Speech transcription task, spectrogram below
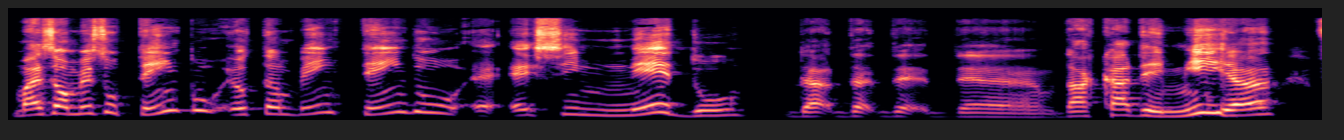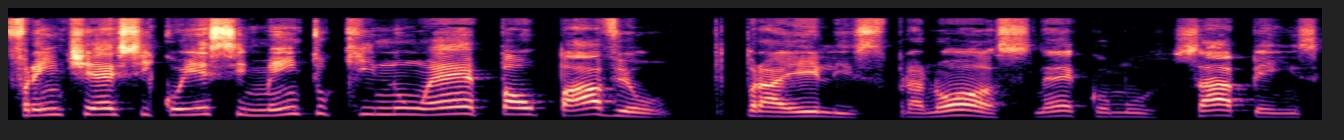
Mas ao mesmo tempo, eu também entendo é, esse medo da, da, da, da academia frente a esse conhecimento que não é palpável para eles, para nós, né, como sapiens,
